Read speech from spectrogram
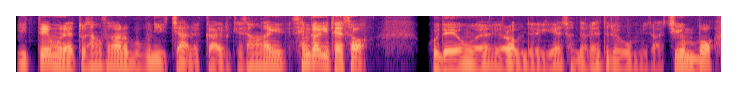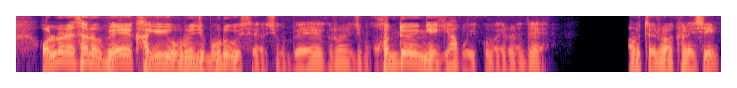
이 때문에 또 상승하는 부분이 있지 않을까 이렇게 상상이 생각이 돼서 그 내용을 여러분들에게 전달해 드려 봅니다. 지금 뭐 언론에서는 왜 가격이 오르는지 모르고 있어요. 지금 왜 그러는지 뭐 권도형 얘기하고 있고 막 이러는데 아무튼 루나 클래식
